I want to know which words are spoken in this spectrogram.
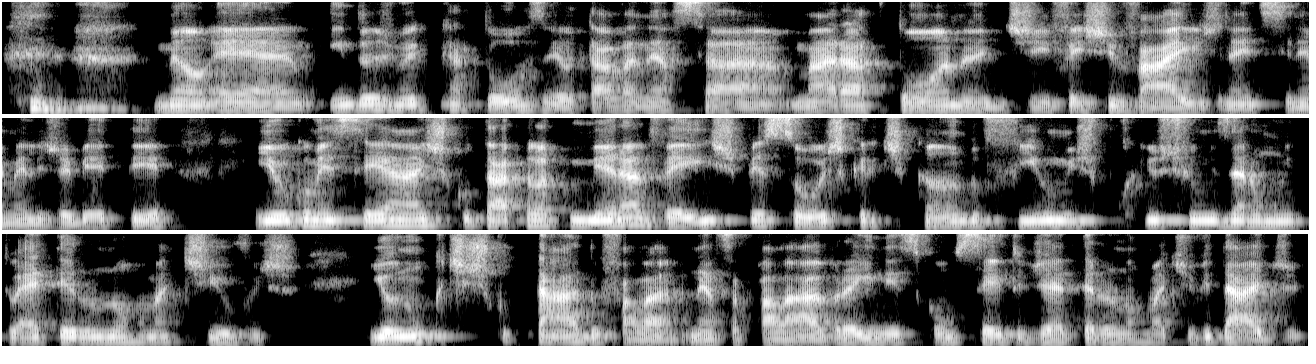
Não, é, em 2014 eu estava nessa maratona de festivais né, de cinema LGBT e eu comecei a escutar pela primeira vez pessoas criticando filmes porque os filmes eram muito heteronormativos. E eu nunca tinha escutado falar nessa palavra e nesse conceito de heteronormatividade.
